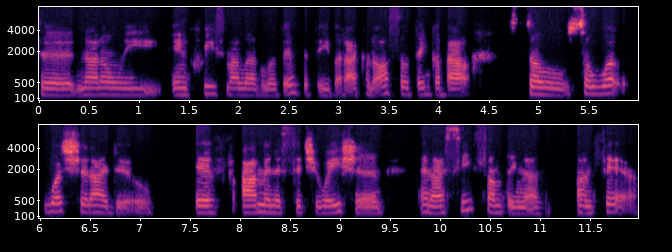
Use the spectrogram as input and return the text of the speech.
to not only increase my level of empathy but i can also think about so so what what should i do if I'm in a situation and I see something that's unfair,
